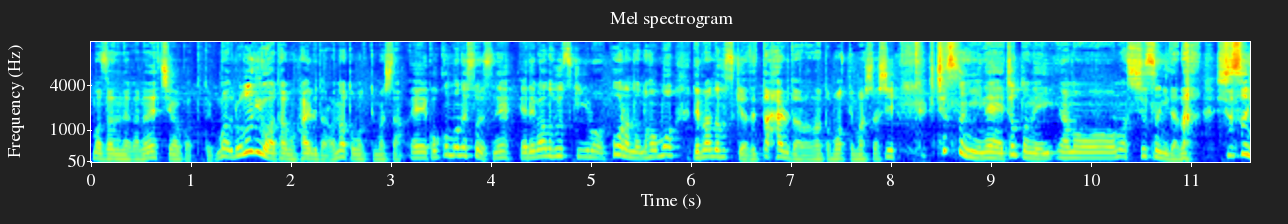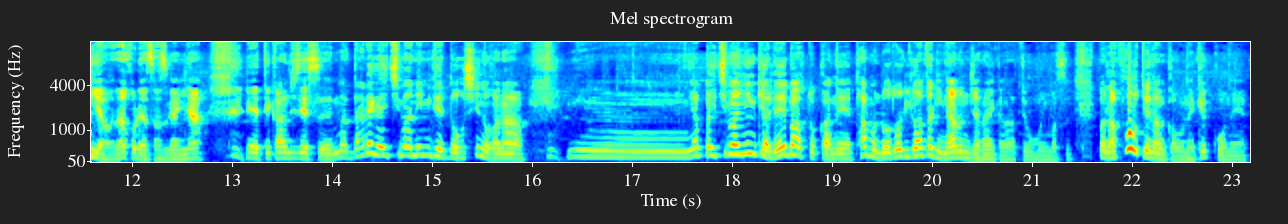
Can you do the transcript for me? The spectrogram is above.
まあ、残念ながらね、違うかったという。まあ、ロドリゴは多分入るだろうなと思ってました。えー、ここもね、そうですね、レバンドフスキーも、ポーランドの方も、レバンドフスキーは絶対入るだろうなと思ってましたし、シュチェスニーね、ちょっとね、あのー、まあ、シュチェスニーだな。シュチェスニーはな、これはさすがにな。えー、って感じです。まあ、誰が一番リミテッド欲しいのかな。うーん、やっぱ一番人気はレバとかね、多分ロドリゴあたりになるんじゃないかなって思います。まあ、ラポルテなんかもね、結構ね、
